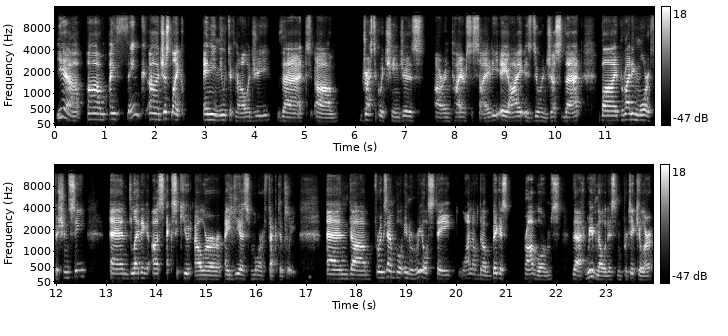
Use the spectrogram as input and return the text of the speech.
Yeah um, i think uh, just like any new technology that um, drastically changes our entire society ai is doing just that. By providing more efficiency and letting us execute our ideas more effectively. And um, for example, in real estate, one of the biggest problems that we've noticed in particular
